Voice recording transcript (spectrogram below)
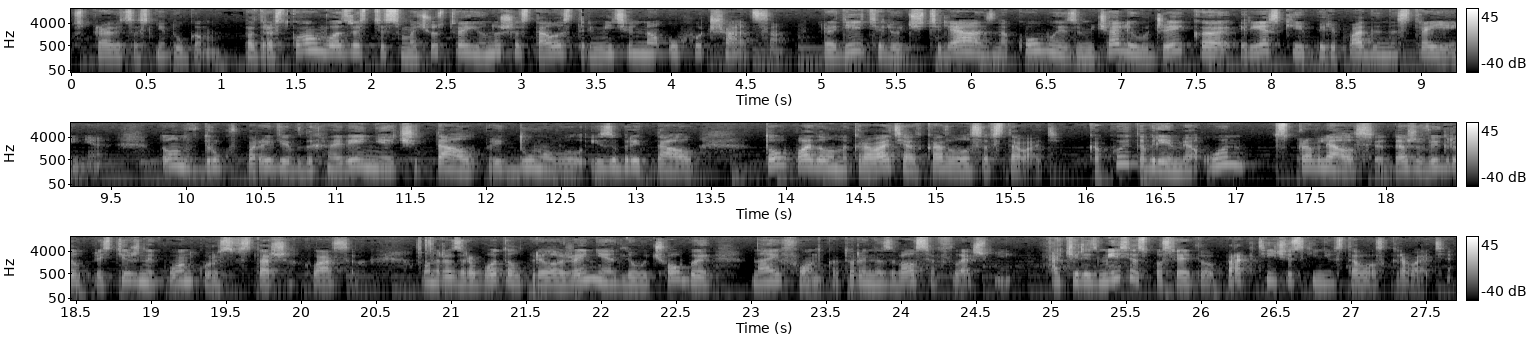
справиться с недугом. В подростковом возрасте самочувствие юноши стало стремительно ухудшаться. Родители, учителя, знакомые замечали у Джейка резкие перепады настроения. То он вдруг в порыве вдохновения читал, придумывал, изобретал, то падал на кровать и отказывался вставать. Какое-то время он справлялся, даже выиграл престижный конкурс в старших классах. Он разработал приложение для учебы на iPhone, который назывался FlashMe. А через месяц после этого практически не вставал с кровати.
